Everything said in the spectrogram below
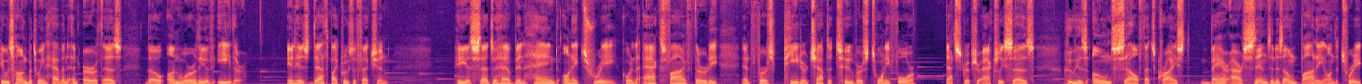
He was hung between heaven and earth as though unworthy of either. In his death by crucifixion, He is said to have been hanged on a tree, according to Acts 5:30 and 1 Peter chapter 2 verse 24. That scripture actually says, "Who his own self, that's Christ, bare our sins in his own body on the tree,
